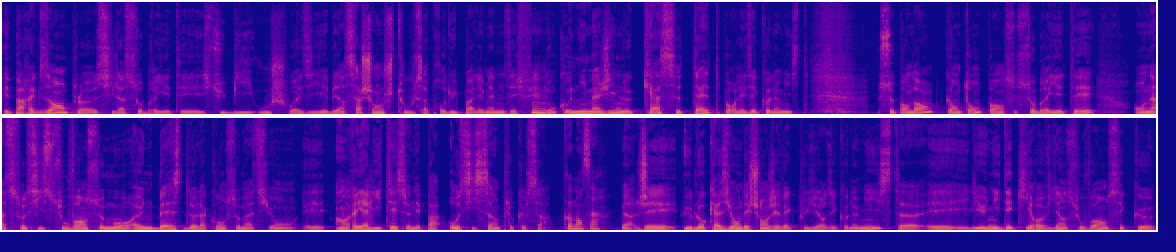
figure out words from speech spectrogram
et par exemple, si la sobriété est subie ou choisie, eh bien, ça change tout, ça produit pas les mêmes effets. Mm. Donc, on imagine le casse-tête pour les économistes. Cependant, quand on pense sobriété, on associe souvent ce mot à une baisse de la consommation. Et en réalité, ce n'est pas aussi simple que ça. Comment ça? Bien, J'ai eu l'occasion d'échanger avec plusieurs économistes euh, et il y a une idée qui revient souvent, c'est que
